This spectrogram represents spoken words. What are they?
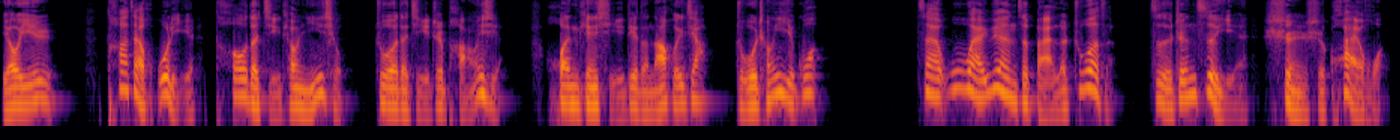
有一日，他在湖里掏的几条泥鳅，捉的几只螃蟹，欢天喜地的拿回家，煮成一锅，在屋外院子摆了桌子，自斟自饮，甚是快活。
